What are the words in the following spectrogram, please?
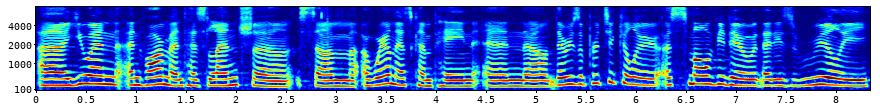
Uh, UN Environment has launched uh, some awareness campaign, and uh, there is a particular, a small video that is really,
